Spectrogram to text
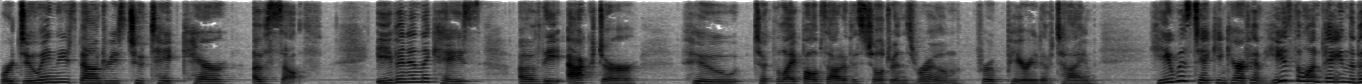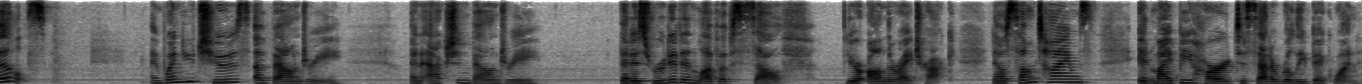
We're doing these boundaries to take care of self. Even in the case of the actor who took the light bulbs out of his children's room for a period of time, he was taking care of him. He's the one paying the bills. And when you choose a boundary an action boundary that is rooted in love of self, you're on the right track. Now, sometimes it might be hard to set a really big one.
